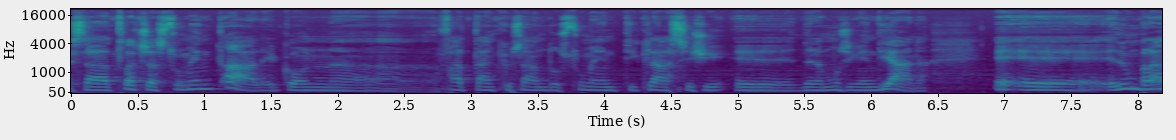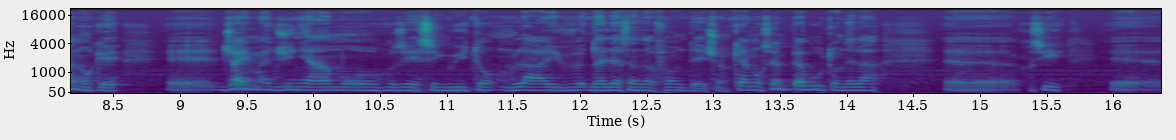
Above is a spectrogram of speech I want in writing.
Questa traccia strumentale con, uh, fatta anche usando strumenti classici eh, della musica indiana e, ed è un brano che eh, già immaginiamo così eseguito live dagli Asanda Foundation che hanno sempre avuto nella, eh, così, eh,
